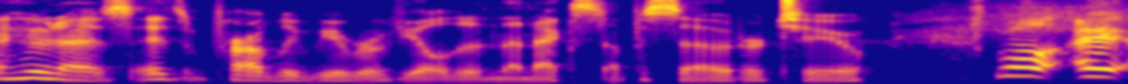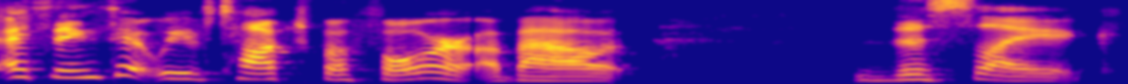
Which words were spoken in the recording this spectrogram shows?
who knows? It'll probably be revealed in the next episode or two. Well, I, I think that we've talked before about this like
